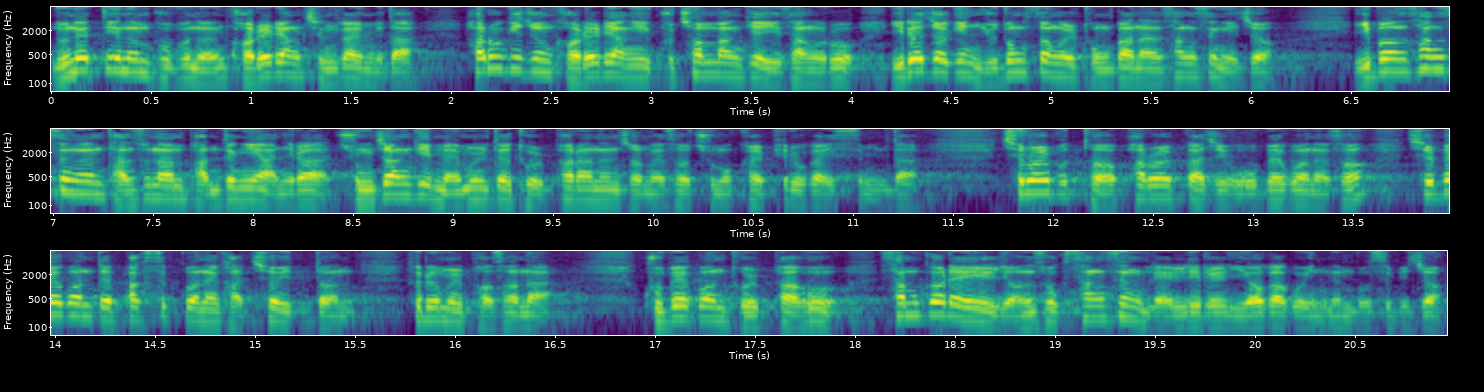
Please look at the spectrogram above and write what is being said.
눈에 띄는 부분은 거래량 증가입니다. 하루 기준 거래량이 9천만 개 이상으로 이례적인 유동성을 동반한 상승이죠. 이번 상승은 단순한 반등이 아니라 중장기 매물대 돌파라는 점에서 주목할 필요가 있습니다. 7월부터 8월까지 500원에서 700원대 박스권에 갇혀 있던 흐름을 벗어나 900원 돌파 후 3거래일 연속 상승 랠리를 이어가고 있는 모습이죠.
